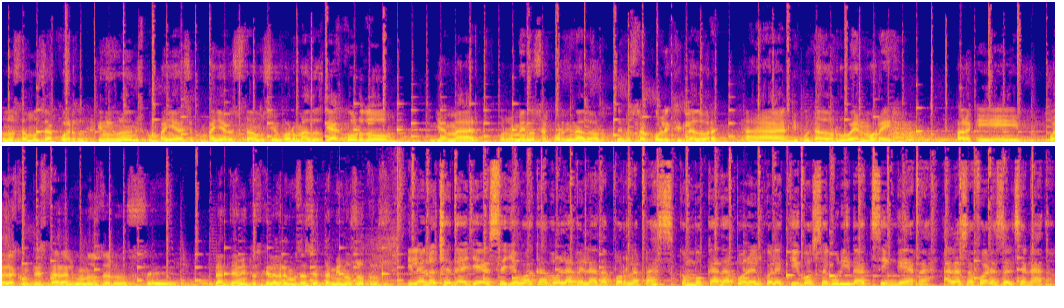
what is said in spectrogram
no estamos de acuerdo. Que ninguno de mis compañeros compañeras y compañeros estábamos informados. Se acordó llamar, por lo menos al coordinador de nuestra colegisladora, al diputado Rubén Moreira. para que pueda contestar algunos de los eh, planteamientos que le habremos de hacer también nosotros. Y la noche de ayer se llevó a cabo la velada por la paz, convocada por el colectivo Seguridad sin Guerra, a las afueras del Senado.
